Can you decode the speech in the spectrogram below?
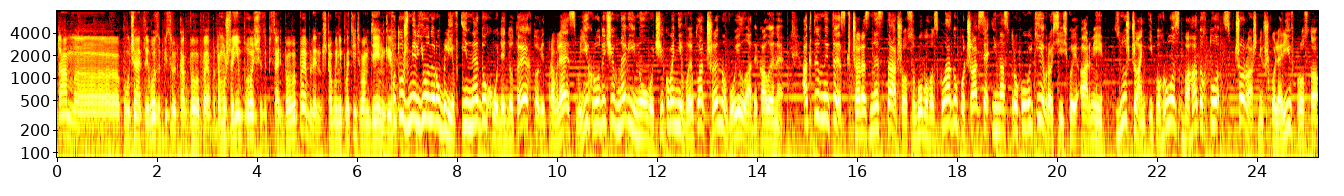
там, э, получается, его записывают как БВП, потому что им проще записать БВП, блин, чтобы не платить вам деньги. Отож, мільйони рублів і не доходять до тих, хто відправляє своїх родичів на війну в очікуванні виплат чи нової лади калини. Активний тиск через нестачу особового складу почався і на строковиків російської армії. Знущань і погроз багато хто з вчорашніх школярів просто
